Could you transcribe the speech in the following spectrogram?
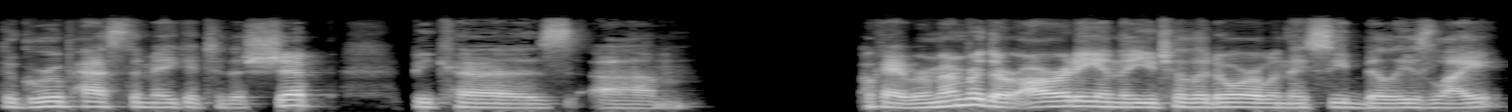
The group has to make it to the ship because um okay, remember they're already in the utilidor when they see Billy's light.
